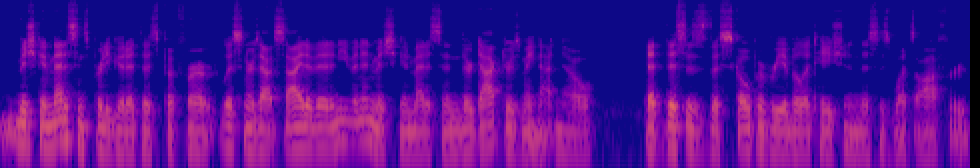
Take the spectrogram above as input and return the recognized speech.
Michigan medicine's pretty good at this, but for listeners outside of it, and even in Michigan medicine, their doctors may not know that this is the scope of rehabilitation and this is what's offered.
